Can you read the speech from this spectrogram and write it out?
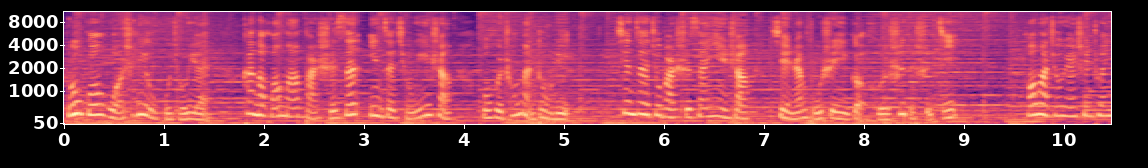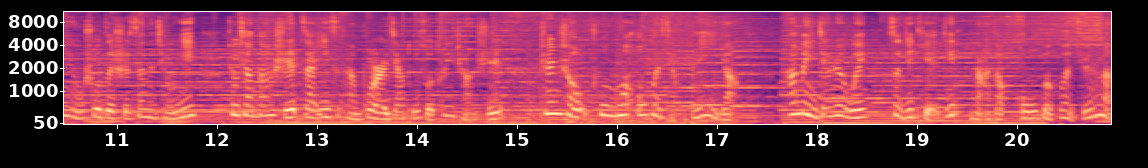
如果我是利物浦球员，看到皇马把十三印在球衣上，我会充满动力。现在就把十三印上，显然不是一个合适的时机。皇马球员身穿印有数字十三的球衣，就像当时在伊斯坦布尔加图索退场时伸手触摸欧冠奖杯一样，他们已经认为自己铁定拿到欧冠冠军了。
